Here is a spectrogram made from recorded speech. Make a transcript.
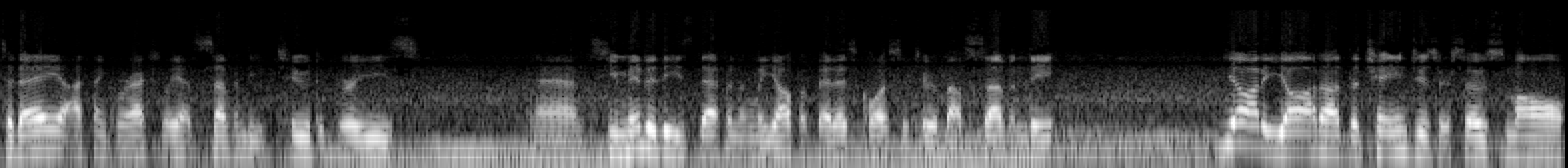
Today, I think we're actually at 72 degrees and humidity is definitely up a bit. It's closer to about 70 yada yada. The changes are so small,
